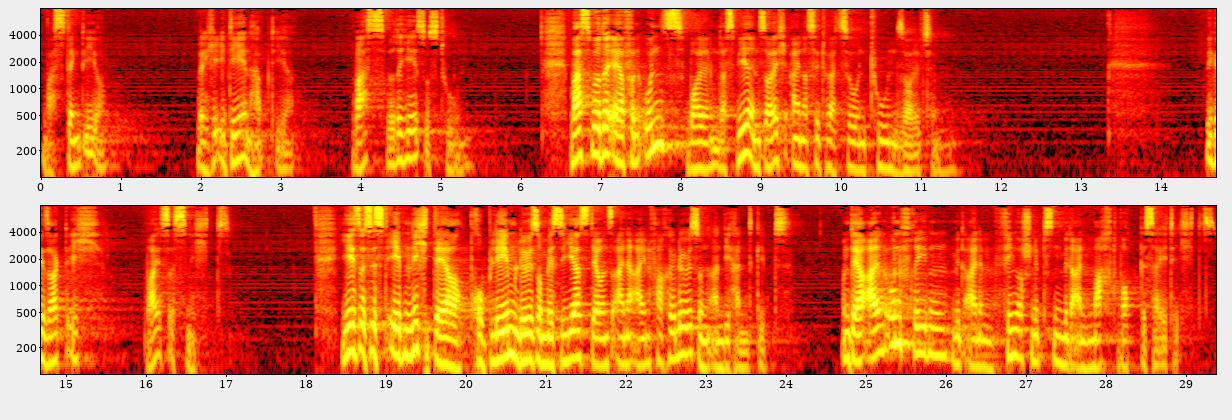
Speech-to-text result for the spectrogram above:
Was denkt ihr? Welche Ideen habt ihr? Was würde Jesus tun? Was würde er von uns wollen, dass wir in solch einer Situation tun sollten? Wie gesagt, ich weiß es nicht. Jesus ist eben nicht der Problemlöser Messias, der uns eine einfache Lösung an die Hand gibt und der allen Unfrieden mit einem Fingerschnipsen, mit einem Machtwort beseitigt.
